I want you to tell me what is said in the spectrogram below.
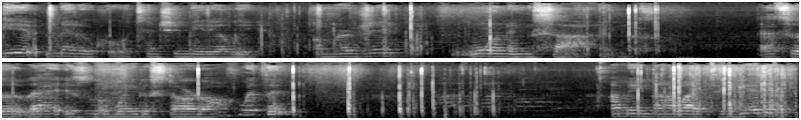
get medical attention immediately. Emergent warning signs. That's a that is the way to start off with it. I mean, I like to get it.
